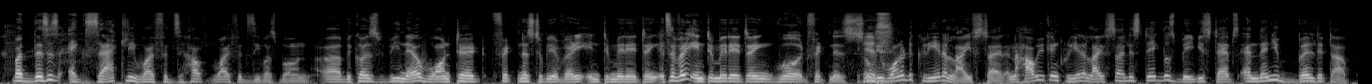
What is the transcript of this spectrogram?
But this is exactly why Fitze, how, why Fitze was born. Uh, because we never wanted fitness to be a very intimidating. It's a very intimidating word, fitness. So Yes. we wanted to create a lifestyle, and how you can create a lifestyle is take those baby steps and then you build it up.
